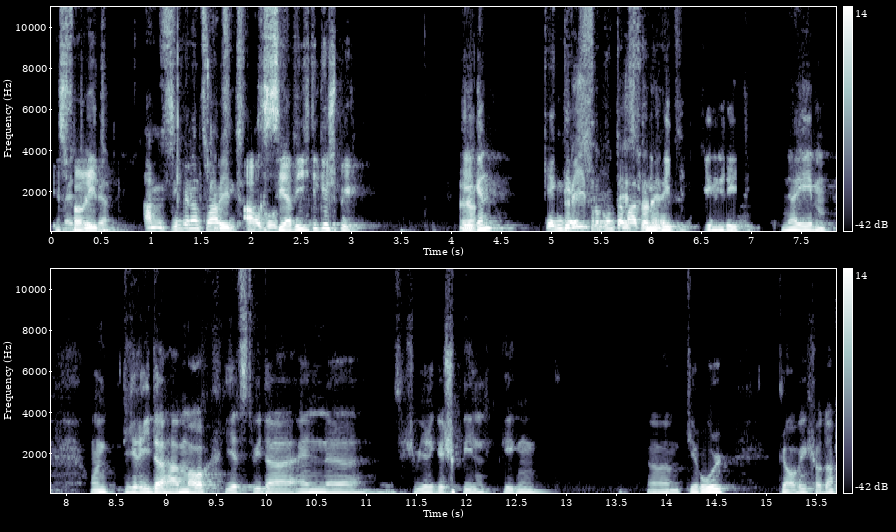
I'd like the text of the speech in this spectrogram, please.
Ist Farid. Am 27. Auch August. sehr wichtiges Spiel. Gegen? Ja. Gegen die SV Gunter Ried. Gegen Ried. Na eben. Und die Rieder haben auch jetzt wieder ein äh, schwieriges Spiel gegen äh, Tirol, glaube ich, oder?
